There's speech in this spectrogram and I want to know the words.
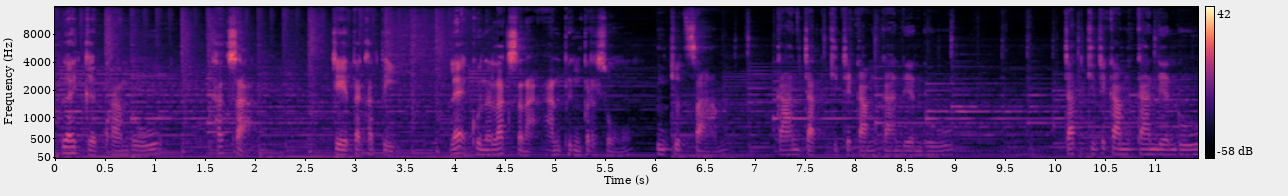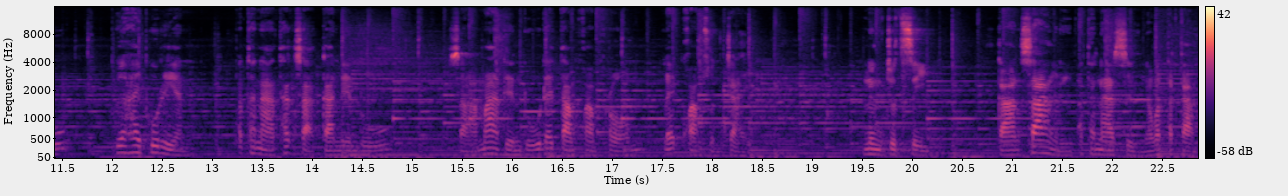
เพื่อให้เกิดความรู้ ทักษะ เจตคติ และคุณลักษณะอันพึงประสงค์ 1.3 การจัดกิจกรรมการเรียนรู้ จัดกิจกรรมการเรียนรู้ เพื่อให้ผู้เรียนพัฒนาทักษะการเรียนรู้ สามารถเรียนรู้ได้ตามความพร้อมและความสนใจ 1.4 การสร้างหรือพัฒนาสื่อนวัตกรรม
